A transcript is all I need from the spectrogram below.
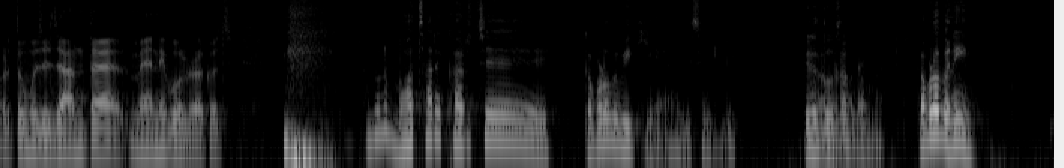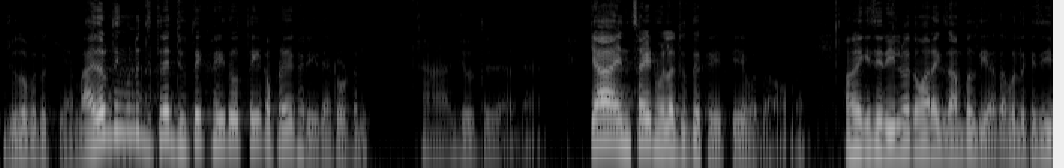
और तू मुझे जानता है मैं नहीं बोल रहा कुछ। तुमने बहुत सारे खर्चे कपड़ों पे भी किए हैं रिसेंटली पिछले दो सालों में। कपड़ों पे नहीं जूतों पे तो किया है। आई डोंट थिंक तूने जितने जूते खरीदे उतने कपड़े भी खरीदे हैं टोटल हाँ जूते ज़्यादा हैं। क्या इनसाइट मिला जूते खरीद के ये बताओ मैं हमने किसी रील में तुम्हारा एग्जांपल दिया था मतलब किसी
